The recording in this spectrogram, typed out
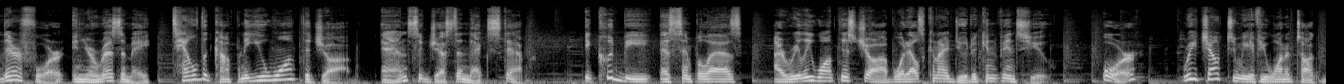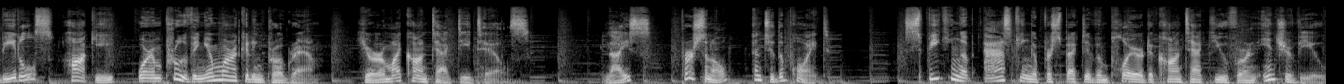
Therefore, in your resume, tell the company you want the job and suggest a next step. It could be as simple as, I really want this job, what else can I do to convince you? Or, reach out to me if you want to talk Beatles, hockey, or improving your marketing program. Here are my contact details. Nice, personal, and to the point. Speaking of asking a prospective employer to contact you for an interview,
